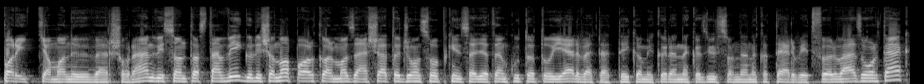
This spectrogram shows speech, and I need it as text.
paritja manőver során, viszont aztán végül is a nap alkalmazását a Johns Hopkins Egyetem kutatói elvetették, amikor ennek az űrszondának a tervét fölvázolták,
